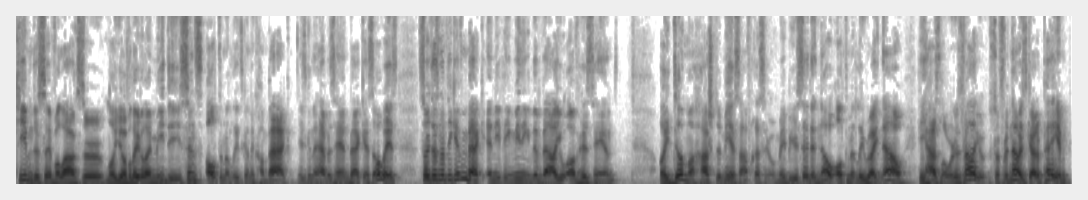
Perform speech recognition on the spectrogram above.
Kim the sevalachzer lo. Since ultimately it's going to come back, he's going to have his hand back as always, so he doesn't have to give him back anything, meaning the value of his hand. Or maybe you say that no, ultimately right now he has lowered his value. So for now he's got to pay him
